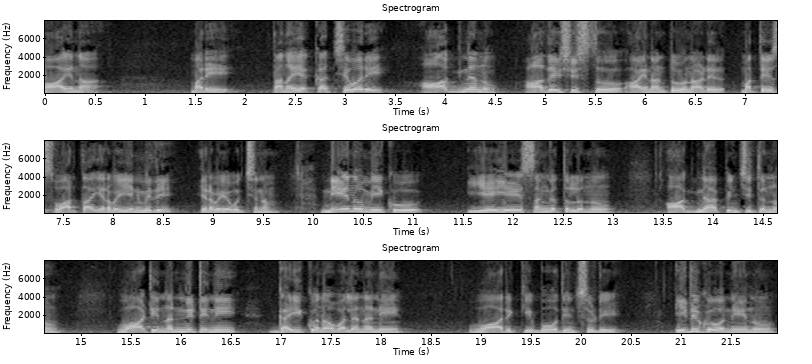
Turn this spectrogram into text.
ఆయన మరి తన యొక్క చివరి ఆజ్ఞను ఆదేశిస్తూ ఆయన అంటూ ఉన్నాడు. మత్తయి స్వార్త ఇరవై ఎనిమిది ఇరవై వచ్చినం నేను మీకు ఏ ఏ సంగతులను ఆజ్ఞాపించితును? వాటినన్నిటినీ గైకొనవలెనని వారికి బోధించుడి. ఇదిగో నేను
